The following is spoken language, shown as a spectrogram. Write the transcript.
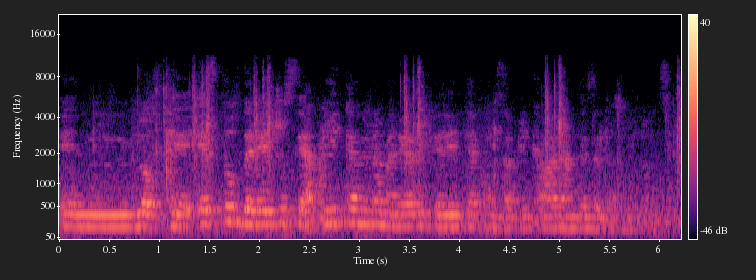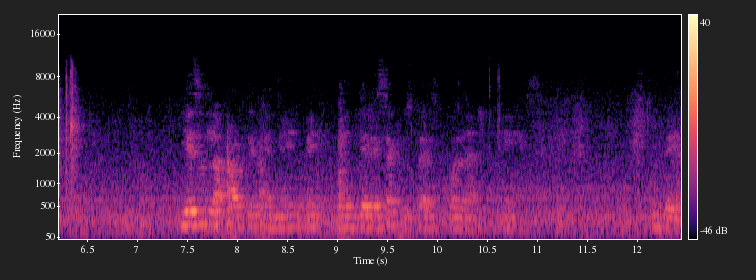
en los que estos derechos se aplican de una manera diferente a como se aplicaban antes del 2011. Y esa es la parte que me, me- interesa que ustedes puedan este, ver.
